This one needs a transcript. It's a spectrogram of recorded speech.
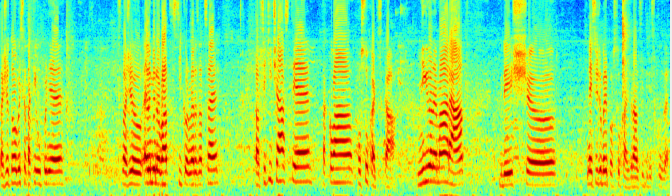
Takže toho bych se taky úplně snažil eliminovat z té konverzace. Ta třetí část je taková posluchačská. Nikdo nemá rád, když eh, nejsi dobrý posluchač v rámci té diskuze.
